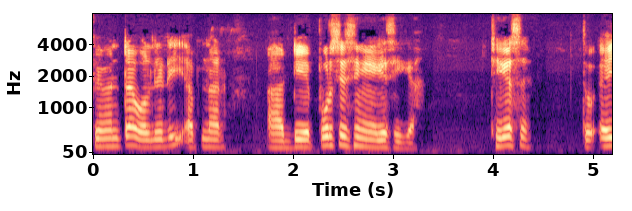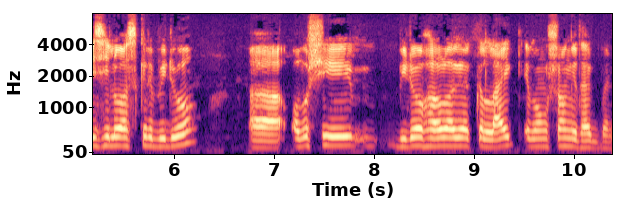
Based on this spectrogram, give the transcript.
পেমেন্টটা অলরেডি আপনার ডে প্রসেসিংয়ে গেছি গা। ঠিক আছে? তো এই ছিল আজকের ভিডিও অবশ্যই ভিডিও ভালো লাগে একটা লাইক এবং সঙ্গে থাকবেন।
